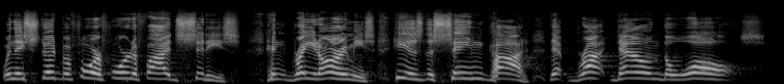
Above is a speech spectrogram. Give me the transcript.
When they stood before fortified cities and great armies, He is the same God that brought down the walls.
